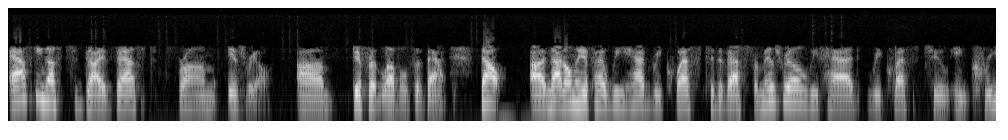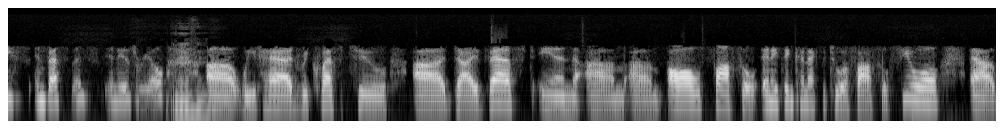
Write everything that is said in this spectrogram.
asking us to divest from Israel. Um, different levels of that. Now, uh, not only have we had requests to divest from Israel, we've had requests to increase investments in Israel. Mm-hmm. Uh, we've had requests to uh, divest in um, um, all fossil, anything connected to a fossil fuel, uh,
